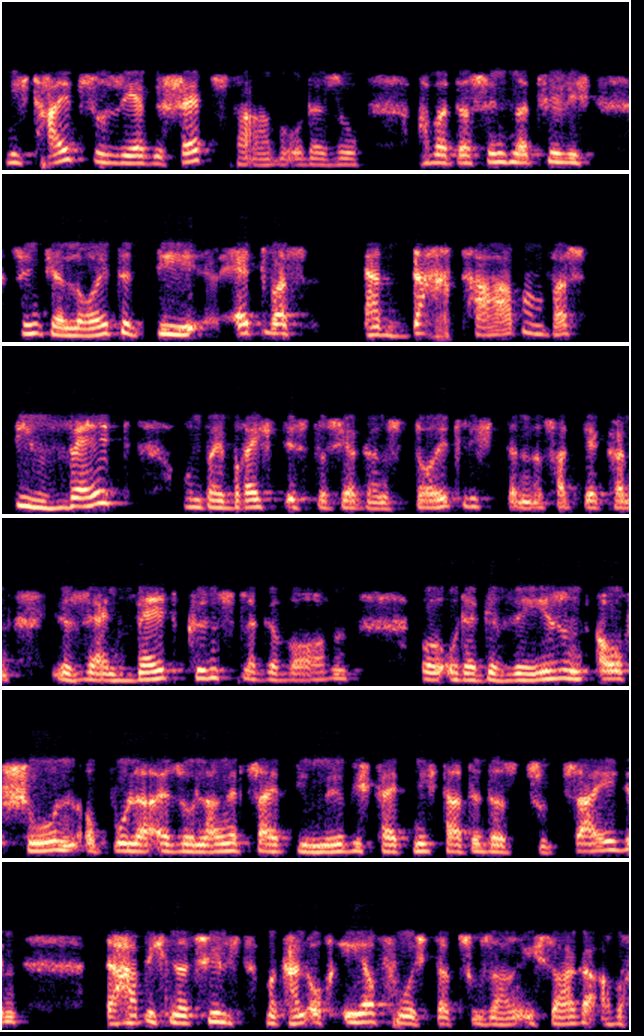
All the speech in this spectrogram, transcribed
nicht halb so sehr geschätzt habe oder so. Aber das sind natürlich, sind ja Leute, die etwas erdacht haben, was die Welt und bei Brecht ist das ja ganz deutlich, denn das hat der kann, das ist ja ein Weltkünstler geworden äh, oder gewesen, auch schon, obwohl er also lange Zeit die Möglichkeit nicht hatte, das zu zeigen. Da habe ich natürlich, man kann auch Ehrfurcht dazu sagen. Ich sage aber,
